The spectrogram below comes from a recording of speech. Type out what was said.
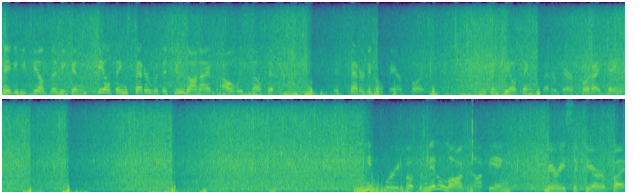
Maybe he feels that he can feel things better with the shoes on. I've always felt that it's better to go barefoot. You can feel things better barefoot, I think. And he was worried about the middle log not being very secure, but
